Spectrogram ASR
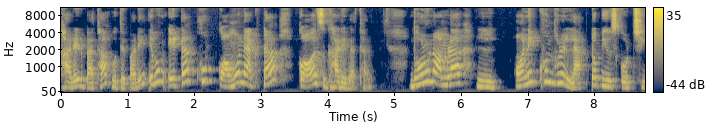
ঘাড়ের ব্যথা হতে পারে এবং এটা খুব কমন একটা কজ ঘাড়ে ব্যথার। ধরুন আমরা অনেকক্ষণ ধরে ল্যাপটপ ইউজ করছি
